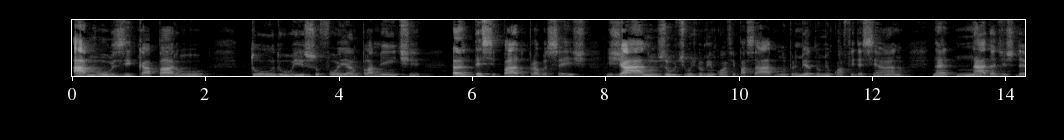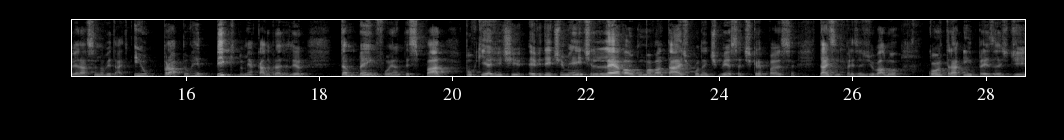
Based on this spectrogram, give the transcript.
a música parou, tudo isso foi amplamente antecipado para vocês já nos últimos domingos com a FI passado, no primeiro domingo com a FI desse ano, né, nada disso deverá ser novidade. E o próprio repique do mercado brasileiro também foi antecipado, porque a gente, evidentemente, leva alguma vantagem quando a gente vê essa discrepância das empresas de valor contra empresas de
